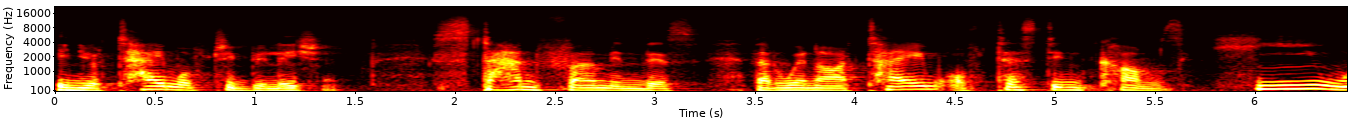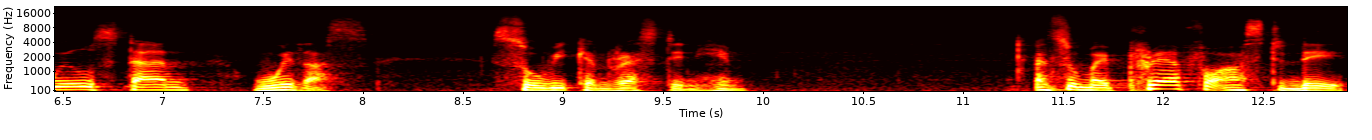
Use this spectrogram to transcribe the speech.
in your time of tribulation, stand firm in this that when our time of testing comes, He will stand with us so we can rest in Him. And so, my prayer for us today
